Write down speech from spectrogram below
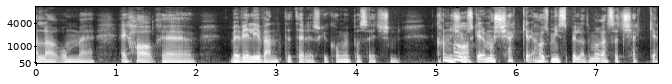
eller om eh, jeg har eh, med vilje ventet til det skulle komme på Switchen. Kan ikke Ah. huske det. Jeg må sjekke det. Jeg har så mye spill at jeg må rett og slett sjekke.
